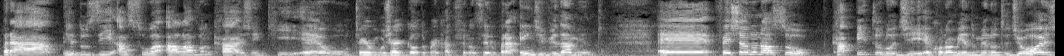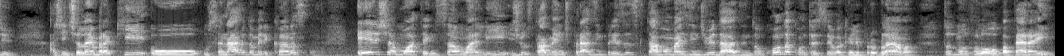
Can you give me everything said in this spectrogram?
para reduzir a sua alavancagem, que é o termo o jargão do mercado financeiro para endividamento. É, fechando o nosso capítulo de economia do minuto de hoje, a gente lembra que o, o cenário do Americanas ele chamou atenção ali justamente para as empresas que estavam mais endividadas. Então, quando aconteceu aquele problema, todo mundo falou: opa, peraí.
